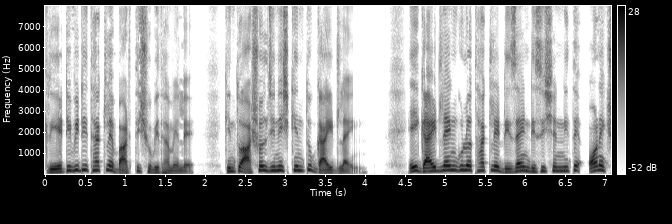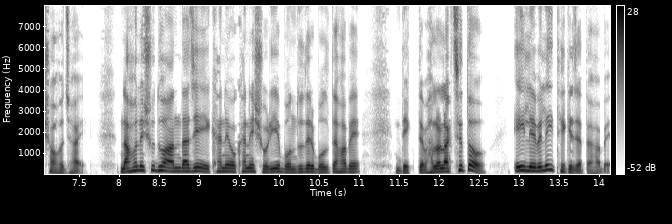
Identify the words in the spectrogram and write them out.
ক্রিয়েটিভিটি থাকলে বাড়তি সুবিধা মেলে, কিন্তু আসল জিনিস কিন্তু গাইডলাইন এই গাইডলাইনগুলো থাকলে ডিজাইন ডিসিশন নিতে অনেক সহজ হয়। না হলে শুধু আন্দাজে এখানে ওখানে সরিয়ে বন্ধুদের বলতে হবে, দেখতে ভালো লাগছে তো? এই লেভেলেই থেকে যেতে হবে।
